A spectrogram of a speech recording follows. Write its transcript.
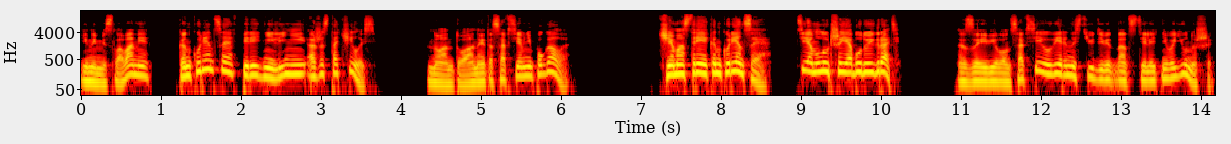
Иными словами, конкуренция в передней линии ожесточилась. Но Антуана это совсем не пугало. «Чем острее конкуренция, тем лучше я буду играть», заявил он со всей уверенностью 19-летнего юноши.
